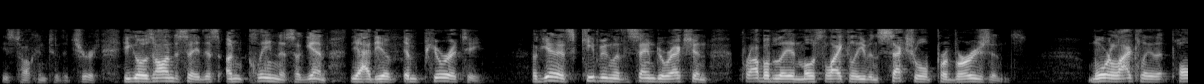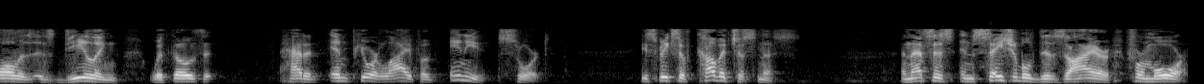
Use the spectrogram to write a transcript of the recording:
He's talking to the church. He goes on to say this uncleanness, again, the idea of impurity. Again, it's keeping with the same direction, probably and most likely even sexual perversions. More likely that Paul is, is dealing with those that had an impure life of any sort. He speaks of covetousness. And that's this insatiable desire for more.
